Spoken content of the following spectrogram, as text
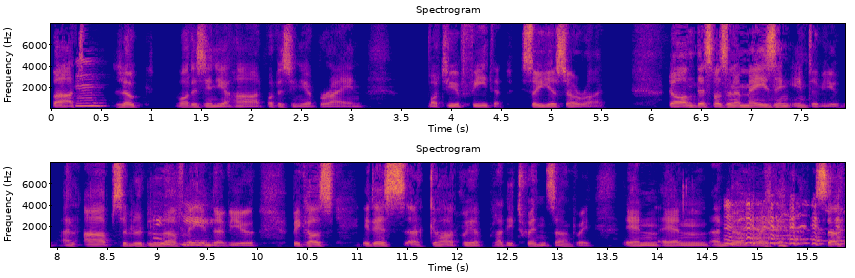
But mm. look what is in your heart, what is in your brain, what do you feed it? So you're so right. Dawn, this was an amazing interview, an absolute Thank lovely you. interview because it is uh, God, we are bloody twins, aren't we? In in, in the way, so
